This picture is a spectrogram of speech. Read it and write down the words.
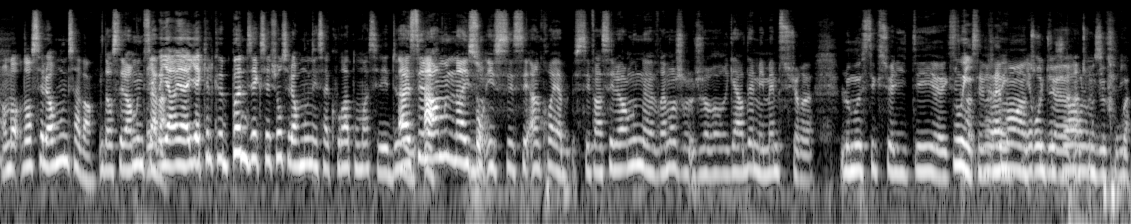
Dans, dans Sailor Moon, ça va. Dans Sailor Moon, y, ça a- va. il y a- il y a quelques bonnes exceptions, Sailor Moon et Sakura, pour moi, c'est les deux. Ah, où- Sailor Moon, non, ils sont, bon. c'est, c'est incroyable. C'est, enfin, Sailor Moon, euh, vraiment, je, je regardais, mais même sur euh, l'homosexualité, euh, etc. Oui, c'est oui, vraiment oui. un truc, de genre, un truc de fou, quoi.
